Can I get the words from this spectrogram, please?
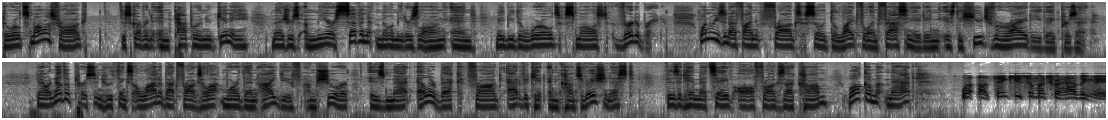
The world's smallest frog, discovered in Papua New Guinea, measures a mere 7 millimeters long and may be the world's smallest vertebrate. One reason I find frogs so delightful and fascinating is the huge variety they present. Now, another person who thinks a lot about frogs, a lot more than I do, I'm sure, is Matt Ellerbeck, frog advocate and conservationist. Visit him at saveallfrogs.com. Welcome, Matt. Well, uh, thank you so much for having me.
